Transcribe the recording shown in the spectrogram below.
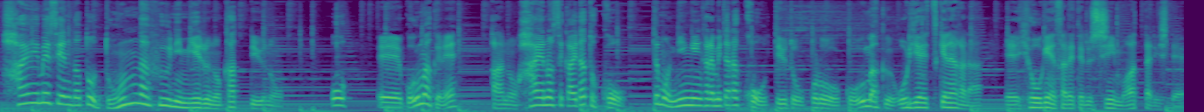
ハエ目線だとどんな風に見えるのかっていうのを、えー、こううまくねあのハエの世界だとこうでも人間から見たらこうっていうところをこううまく折り合いつけながら、えー、表現されてるシーンもあったりして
